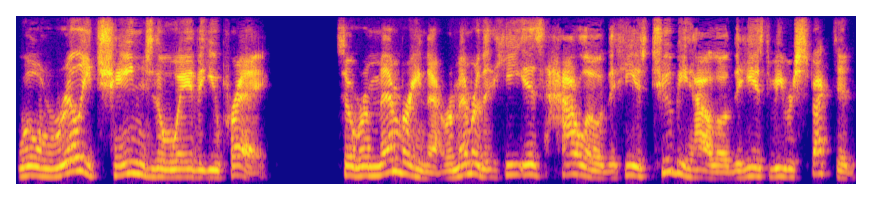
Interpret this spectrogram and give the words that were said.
will really change the way that you pray. So remembering that, remember that he is hallowed, that he is to be hallowed, that he is to be respected,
